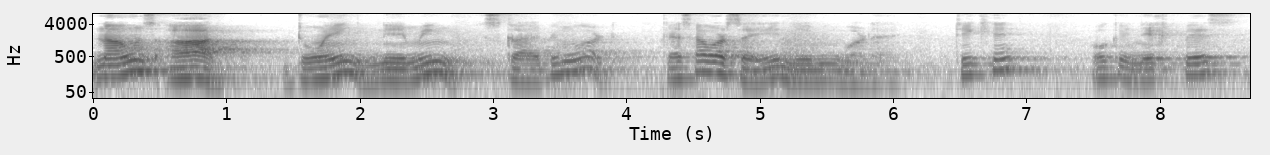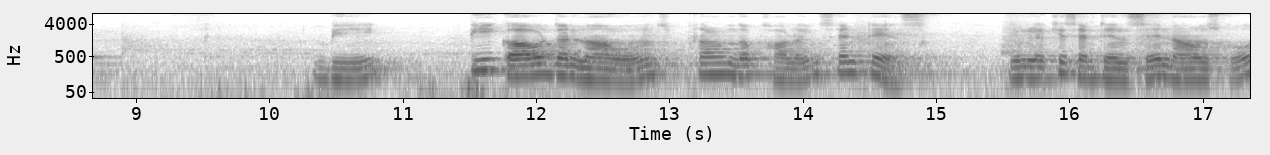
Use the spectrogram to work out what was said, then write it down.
Nouns are doing naming scribing word कैसा वर्ड है ये नेमिंग वर्ड है। ठीक है? Okay next page B pick out the nouns from the following sentence निम्नलिखित सेंटेंस से नाउन्स को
